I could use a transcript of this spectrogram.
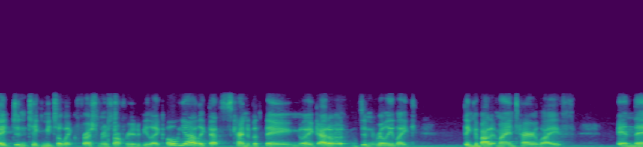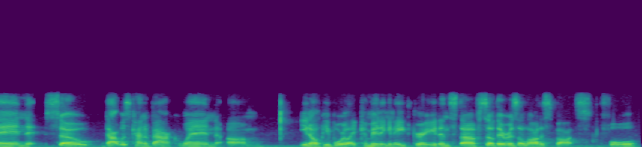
it didn't take me till like freshman or sophomore year to be like, oh yeah, like that's kind of a thing. Like I don't didn't really like think about it my entire life. And then so that was kind of back when um, you know, people were like committing in eighth grade and stuff. So there was a lot of spots full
